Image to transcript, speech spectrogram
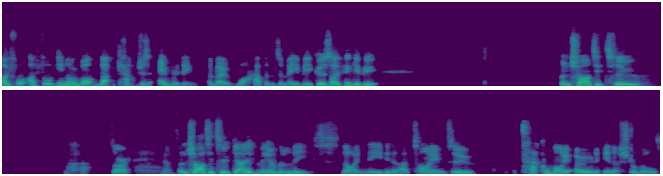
I thought, I thought, you know what, that captures everything about what happened to me because I think if you Uncharted 2 sorry. No, Uncharted 2 gave me a release that I needed at that time to tackle my own inner struggles.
